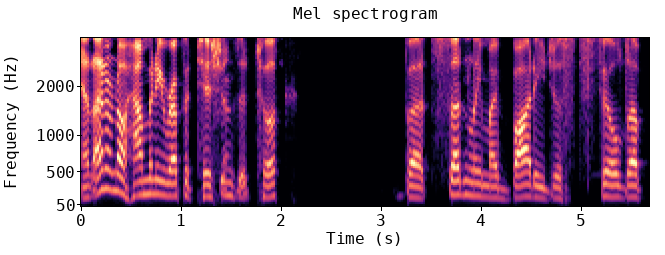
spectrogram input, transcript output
And I don't know how many repetitions it took, but suddenly my body just filled up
